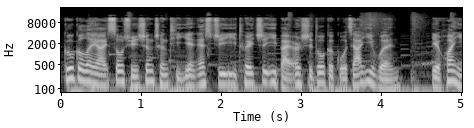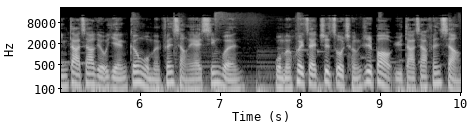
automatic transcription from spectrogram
Google AI 搜寻生成体验 SGE 推至一百二十多个国家译文，也欢迎大家留言跟我们分享 AI 新闻，我们会在制作成日报与大家分享。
